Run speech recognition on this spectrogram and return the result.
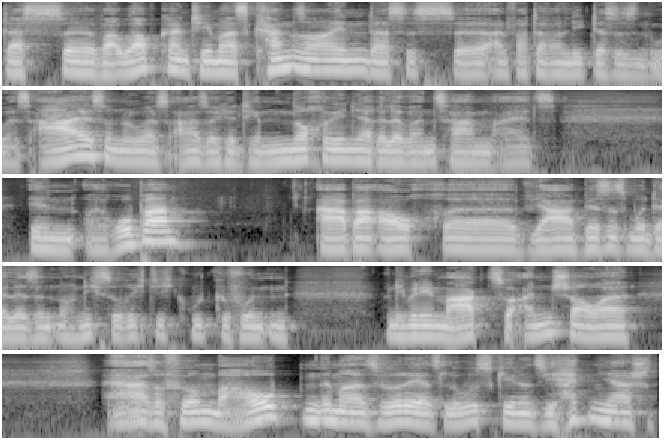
Das äh, war überhaupt kein Thema. Es kann sein, dass es äh, einfach daran liegt, dass es in den USA ist und in den USA solche Themen noch weniger Relevanz haben als in Europa. Aber auch äh, ja, Businessmodelle sind noch nicht so richtig gut gefunden. Wenn ich mir den Markt so anschaue, ja, so Firmen behaupten immer, es würde jetzt losgehen und sie hätten ja schon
